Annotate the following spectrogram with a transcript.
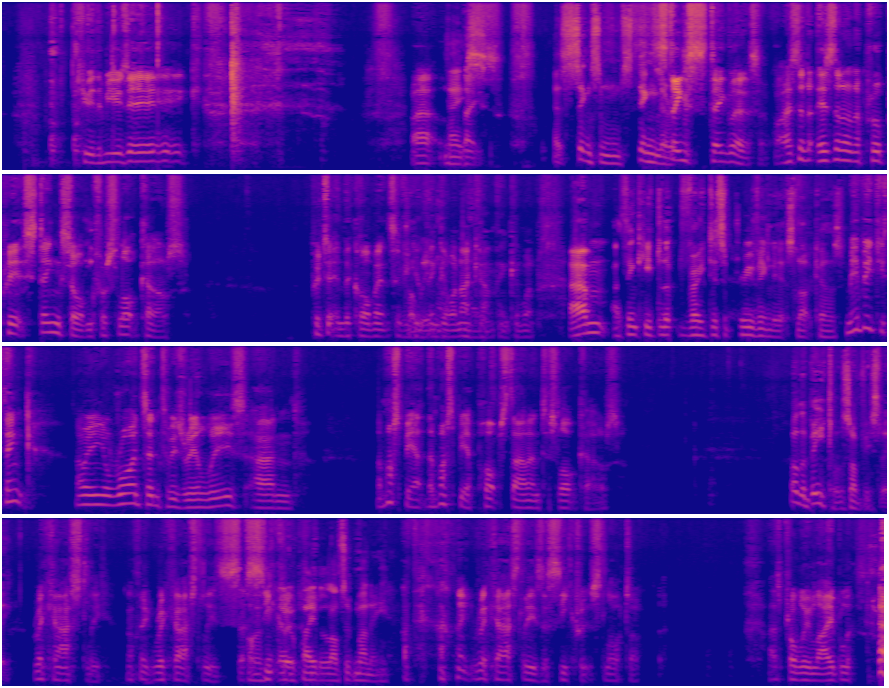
Cue the music. Uh, nice. nice. Let's sing some Sting lyrics. Sting, Sting lyrics. Is there, is there an appropriate Sting song for slot cars? Put it in the comments if Probably you can think not, of one. no. I can't think of one. Um, I think he'd looked very disapprovingly at slot cars. maybe do you think? I mean, your rods into his railways, and there must be a, there must be a pop star into slot cars. Well, the Beatles, obviously. Rick Astley. I think Rick Astley's a Oh, I think they secret. paid a lot of money. I, th- I think Rick Astley is a secret slaughter. That's probably libelous.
